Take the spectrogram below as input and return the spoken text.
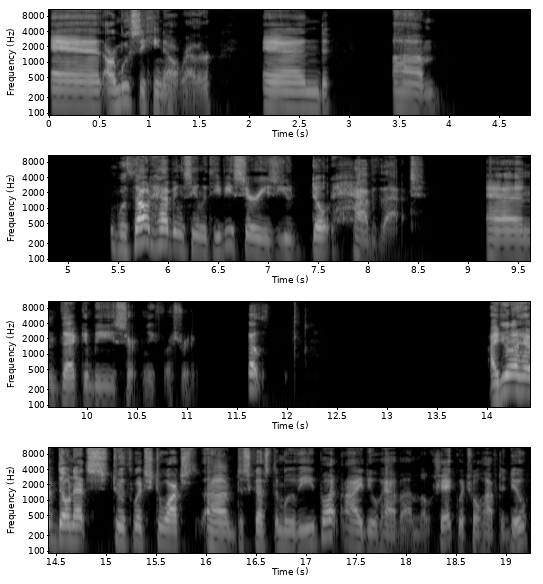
and or Musashino rather, and um, without having seen the TV series, you don't have that and that can be certainly frustrating. I do not have donuts with which to watch uh, discuss the movie, but I do have a milkshake, which we'll have to do.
